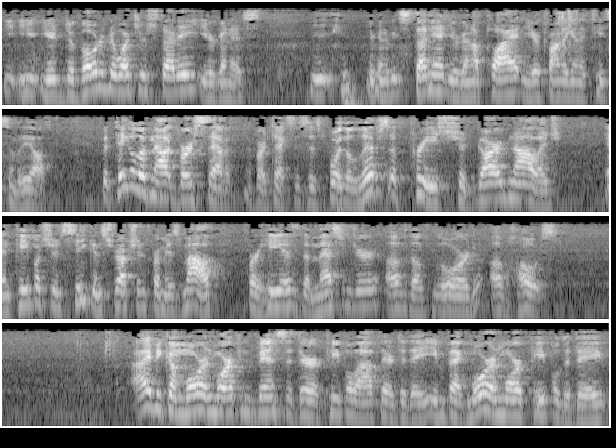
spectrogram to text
you you're devoted to what you're studying. You're going to you're going to be studying it. You're going to apply it, and you're finally going to teach somebody else. But take a look now at verse seven of our text. It says, "For the lips of priests should guard knowledge." and people should seek instruction from his mouth, for he is the messenger of the Lord of hosts. I become more and more convinced that there are people out there today, in fact, more and more people today,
